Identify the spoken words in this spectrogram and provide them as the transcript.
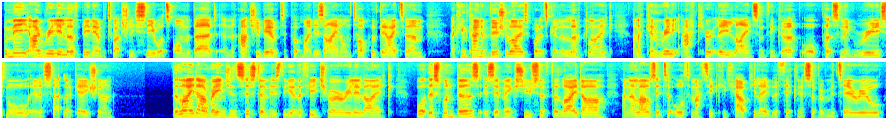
For me, I really love being able to actually see what's on the bed and actually be able to put my design on top of the item. I can kind of visualize what it's going to look like and I can really accurately line something up or put something really small in a set location. The LiDAR ranging system is the other feature I really like. What this one does is it makes use of the LiDAR and allows it to automatically calculate the thickness of a material.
